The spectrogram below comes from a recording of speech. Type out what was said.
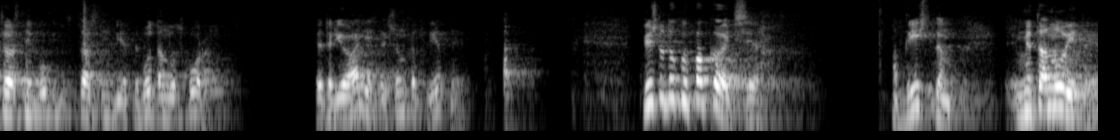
Царства Небесное, вот оно скоро. Это реалии совершенно конкретные. Теперь что такое покаяться? В греческом метаноиты.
